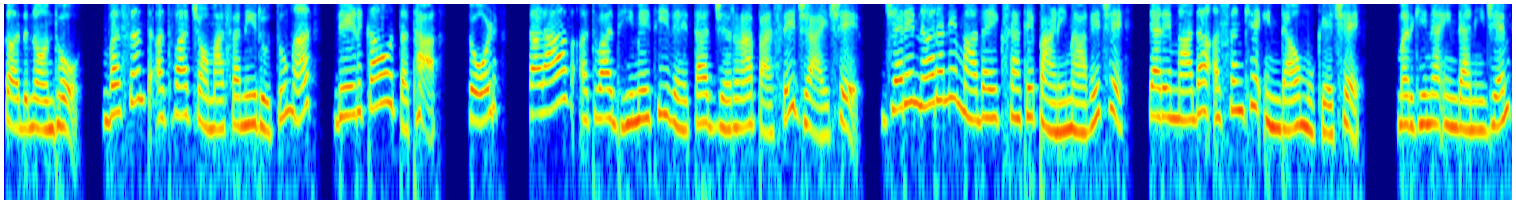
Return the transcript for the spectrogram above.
કદ નોંધો. વસંત અથવા ચોમાસાની ઋતુમાં દેડકાઓ તથા ટોળ, તળાવ અથવા ધીમેથી વહેતા ઝરણા પાસે જાય છે. જ્યારે નર અને માદા એકસાથે પાણીમાં આવે છે, ત્યારે માદા અસંખ્ય ઈંડાઓ મૂકે છે. મરઘીના ઈંડાની જેમ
